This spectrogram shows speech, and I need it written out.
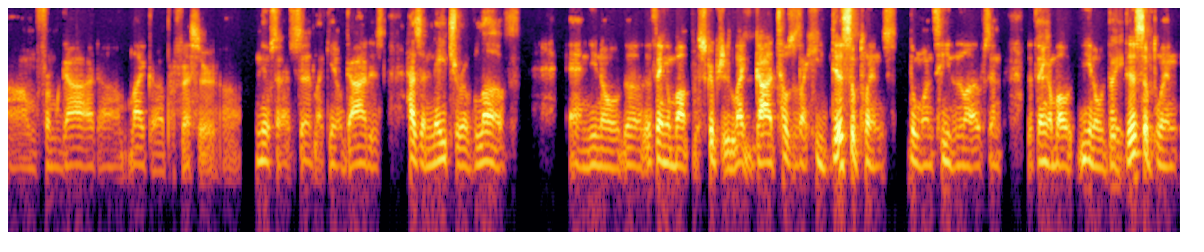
um, from God, um, like uh, Professor uh, Nielsen has said. Like you know, God is has a nature of love, and you know the the thing about the scripture like god tells us like he disciplines the ones he loves and the thing about you know the right. discipline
